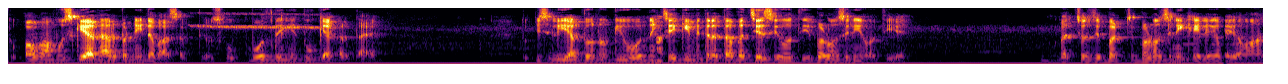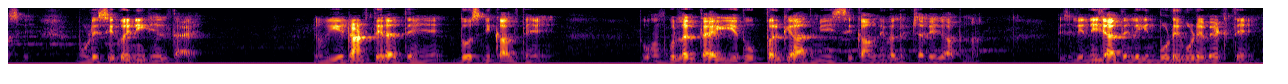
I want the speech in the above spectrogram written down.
तो अब हम उसके आधार पर नहीं दबा सकते, उसको बोल देंगे, तू क्या करता है? तो इसलिए अब दोनों की वो नीचे की मित्रता बच्चे से होती है, बड़ों से नहीं होती है। बच्चों से, बच्चे, बड़ों से नहीं खेलेगा वहाँ से। बूढ़े से कोई नहीं खेलता है। क्योंकि ये डांटते रहते हैं दोस्त निकालते हैं। तो हमको लगता है कि ये तो ऊपर के आदमी इससे काम नहीं वाले चलेगा अपना। इसलिए नहीं जाते, लेकिन बूढ़े बूढ़े बैठते हैं।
